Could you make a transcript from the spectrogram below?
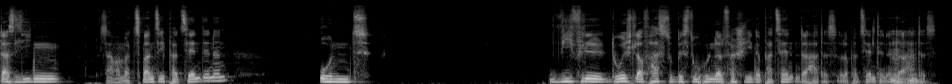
das liegen, sagen wir mal, 20 Patientinnen und wie viel Durchlauf hast du, bis du 100 verschiedene Patienten da hattest oder Patientinnen mhm. da hattest?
